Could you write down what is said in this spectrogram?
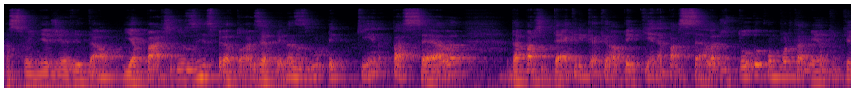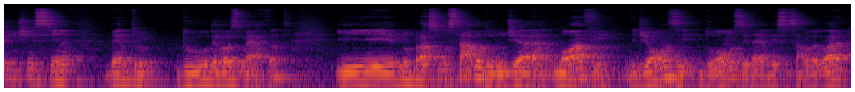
a sua energia vital. E a parte dos respiratórios é apenas uma pequena parcela da parte técnica, que é uma pequena parcela de todo o comportamento que a gente ensina dentro do The Rose Method. E no próximo sábado, no dia 9 de 11, do 11, né, nesse sábado agora,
